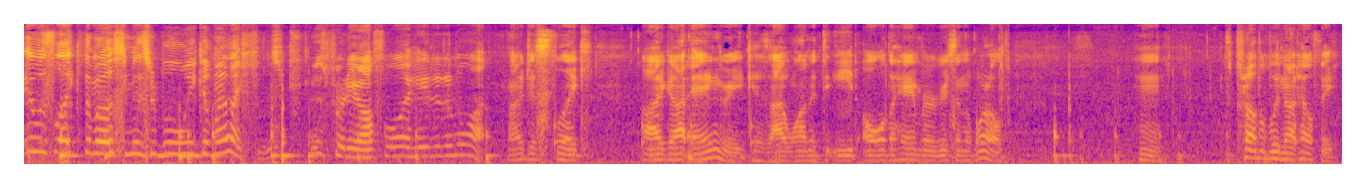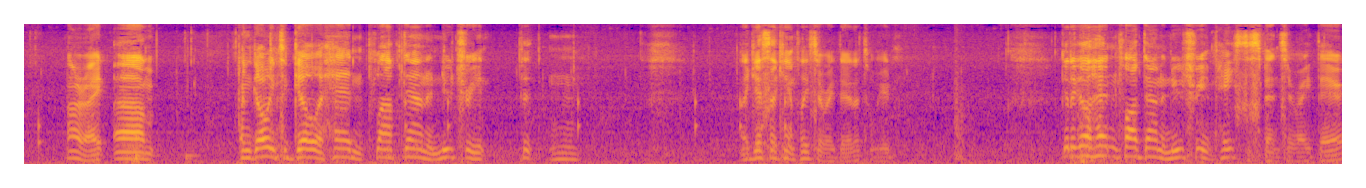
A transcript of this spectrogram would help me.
it was like the most miserable week of my life. It was, it was pretty awful. I hated it a lot. I just, like, I got angry because I wanted to eat all the hamburgers in the world. Hmm. It's probably not healthy. Alright, um... I'm going to go ahead and plop down a nutrient... Mm. I guess I can't place it right there, that's weird. Gonna go ahead and plop down a nutrient paste dispenser right there.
